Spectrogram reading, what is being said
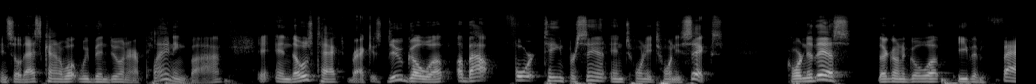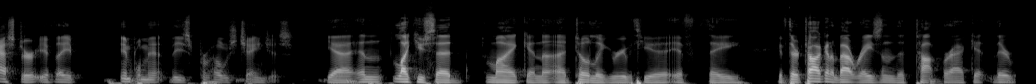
And so that's kind of what we've been doing our planning by. And those tax brackets do go up about 14% in 2026. According to this, they're going to go up even faster if they implement these proposed changes. Yeah, and like you said, Mike, and I totally agree with you. If they if they're talking about raising the top bracket, they're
